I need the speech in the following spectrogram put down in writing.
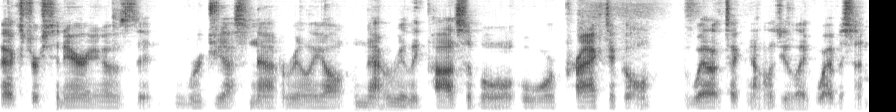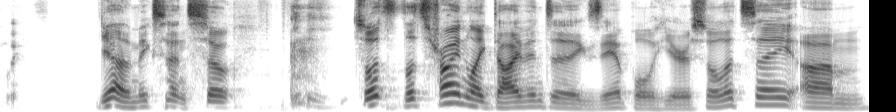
extra scenarios that were just not really all, not really possible or practical without technology like WebAssembly. Yeah, that makes sense. So, so let's let's try and like dive into example here. So let's say, um,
